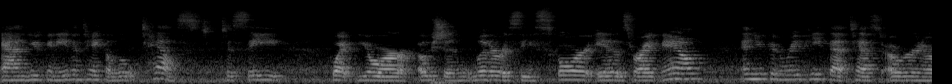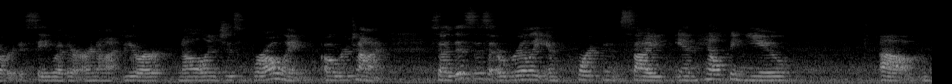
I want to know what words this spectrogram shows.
And you can even take a little test to see what your ocean literacy score is right now. And you can repeat that test over and over to see whether or not your knowledge is growing over time. So this is a really important site in helping you um,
